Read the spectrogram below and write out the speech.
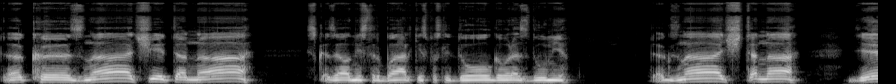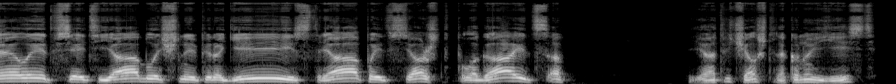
Так э, значит, она, сказал мистер Баркис после долгого раздумья. Так значит, она делает все эти яблочные пироги и стряпает все, что полагается. Я отвечал, что так оно и есть.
